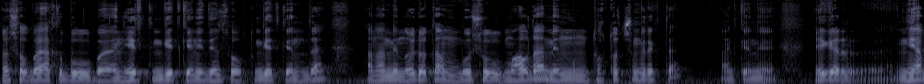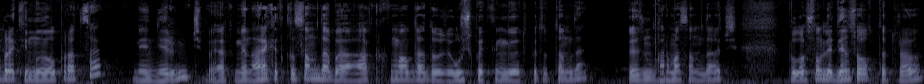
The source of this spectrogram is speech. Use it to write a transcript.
ошол баягы бул баягы нервдин кеткени ден соолуктун кеткени да. Анан мен ойлоп атам ушул маалда мен муну токтотушум керек да. Анткени эгер необратимый болуп баратса менин нервимчи баягы. Мен аракет кылсам да баягы акыркы маалдарда уже урушуп кеткенге өтүп кетип атам да. Өзүм кармасам дагычы бул ошол эле ден соолукта туурабы.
